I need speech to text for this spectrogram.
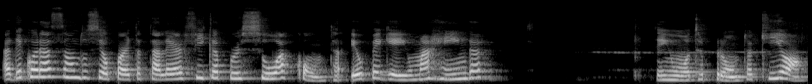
A decoração do seu porta-talher fica por sua conta. Eu peguei uma renda, tem um outro pronto aqui, ó.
